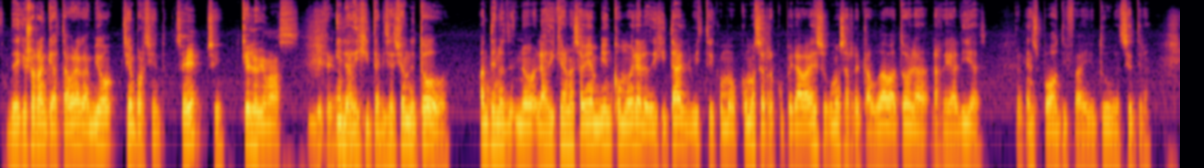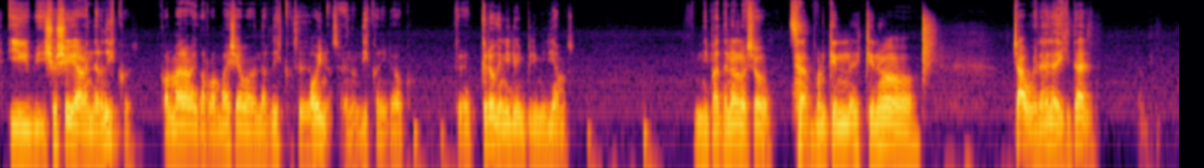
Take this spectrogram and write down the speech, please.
Desde que yo arranqué hasta ahora cambió 100%. ¿Sí? Sí. ¿Qué es lo que más viste? Y la digitalización de todo. Antes no, no- las disqueras no sabían bien cómo era lo digital, ¿viste? Cómo, cómo se recuperaba eso, cómo se recaudaba todas la- las regalías en Spotify, YouTube, etc. Y, y yo llegué a vender discos. Con Marama y con Rombay llegamos a vender discos. Sí, sí. Hoy no se vende un disco ni loco. Cre- Creo que ni lo imprimiríamos. Ni para tenerlo yo. O sea, porque es que no. Chau, es la era digital.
